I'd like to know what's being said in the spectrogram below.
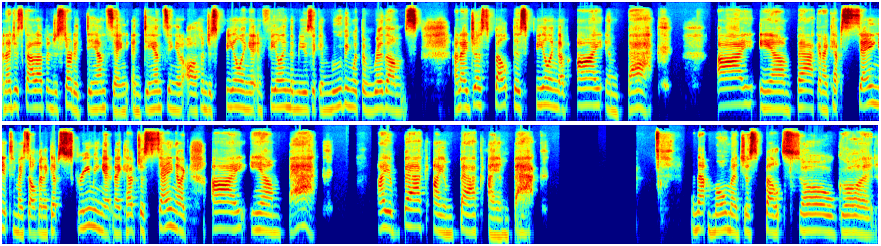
And I just got up and just started dancing and dancing it off and just feeling it and feeling the music and moving with the rhythms. And I just felt this feeling of, I am back. I am back. And I kept saying it to myself and I kept screaming it and I kept just saying, like, I am back. I am back. I am back. I am back. And that moment just felt so good.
